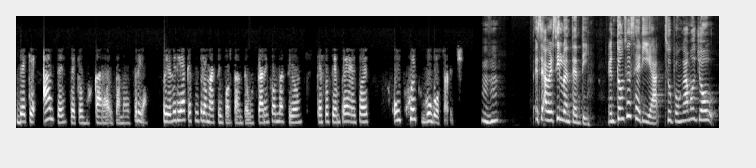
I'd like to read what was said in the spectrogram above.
de que antes de que buscara esa maestría. yo diría que eso es lo más importante, buscar información, que eso siempre, eso es un quick Google search. A ver si lo entendí. Entonces sería, supongamos yo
